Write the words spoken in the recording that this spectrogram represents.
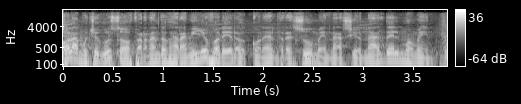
Hola, mucho gusto. Fernando Jaramillo Forero con el resumen nacional del momento.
